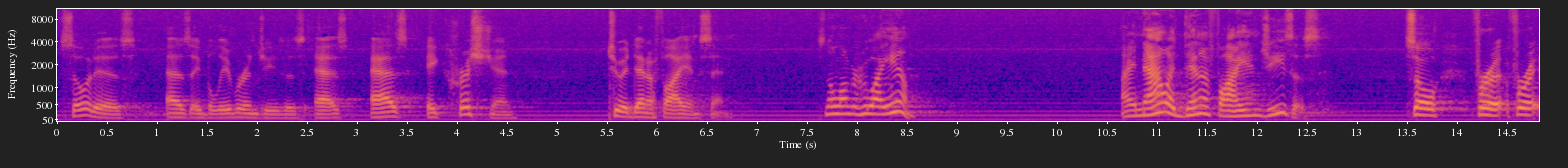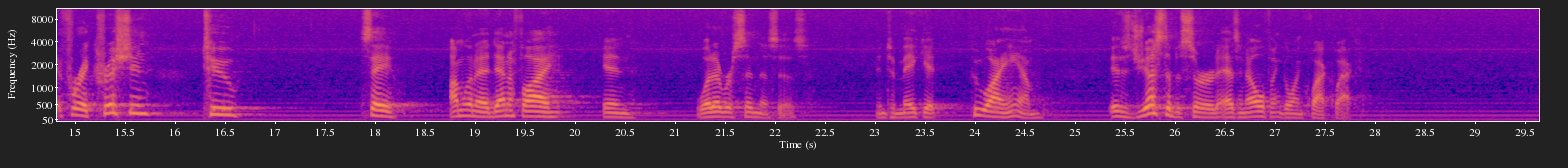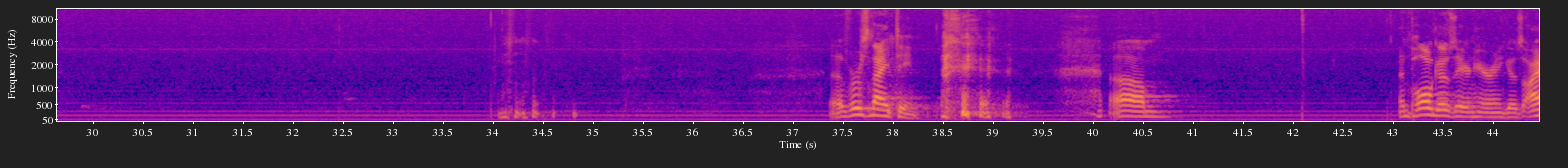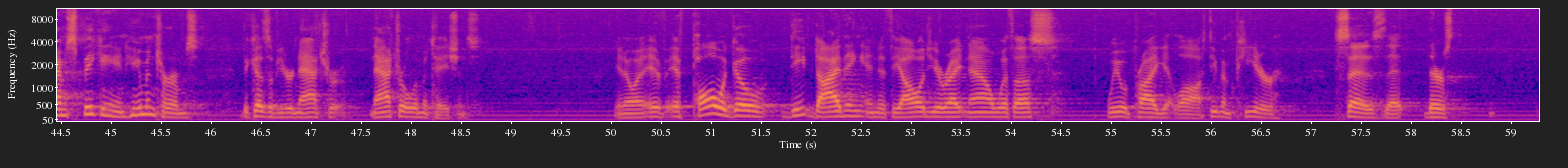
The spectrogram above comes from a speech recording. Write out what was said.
So it is as a believer in Jesus, as, as a Christian, to identify in sin. It's no longer who I am. I now identify in Jesus. So for a, for for a Christian to say, I'm going to identify in whatever sin this is, and to make it who I am, is just as absurd as an elephant going quack quack. uh, verse 19. Um, and Paul goes there in here and he goes, I am speaking in human terms because of your natural, natural limitations. You know, if, if Paul would go deep diving into theology right now with us, we would probably get lost. Even Peter says that there's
